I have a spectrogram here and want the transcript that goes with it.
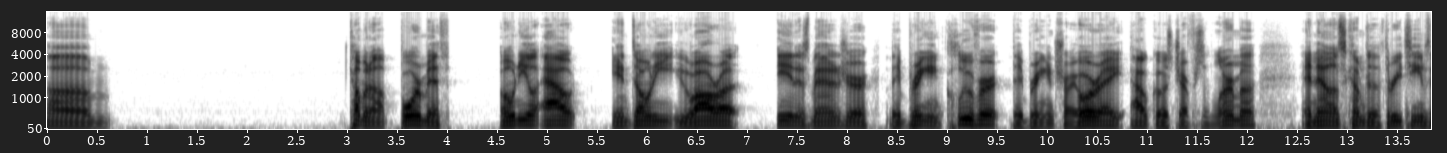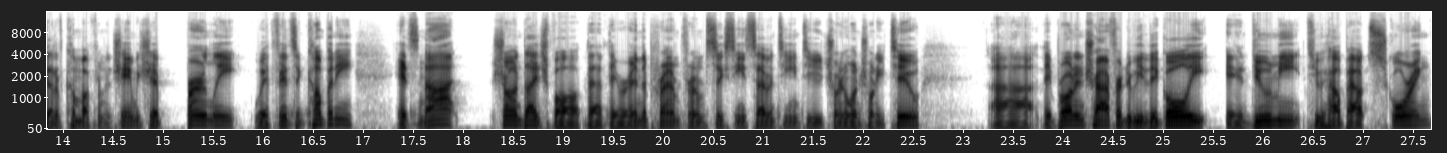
um, coming up. Bournemouth, O'Neill out, Andoni Iraola in as manager. They bring in Kluivert, they bring in Traore, out goes Jefferson Lerma. And now let's come to the three teams that have come up from the championship. Burnley with Vincent Kompany. It's not Sean Dyche ball that they were in the Prem from 16-17 to 21-22. Uh, they brought in Trafford to be the goalie and Dumi to help out scoring.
